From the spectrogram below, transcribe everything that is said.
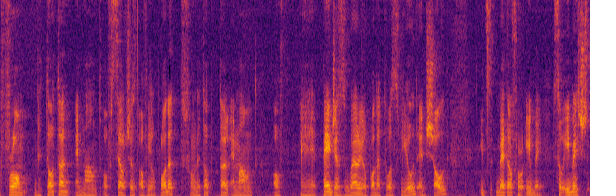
from the total amount of searches of your product, from the total amount of uh, pages where your product was viewed and showed, it's better for eBay. So eBay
